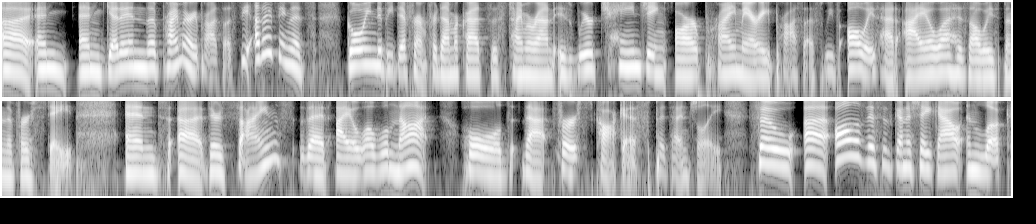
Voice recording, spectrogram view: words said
uh, and and get in the primary process. The other thing that's going to be different for Democrats this time around is we're changing our primary process. We've always had Iowa has always been the first state, and uh, there's signs that Iowa will not hold that first caucus potentially. So uh, all of this is going to shake out and look.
